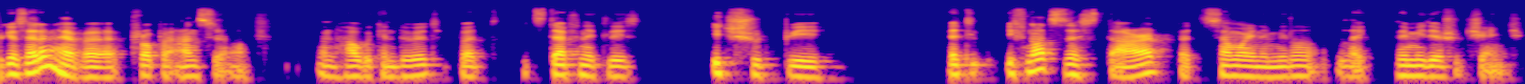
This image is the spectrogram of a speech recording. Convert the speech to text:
because i don't have a proper answer of on how we can do it but it's definitely it should be at, if not the start but somewhere in the middle like the media should change.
